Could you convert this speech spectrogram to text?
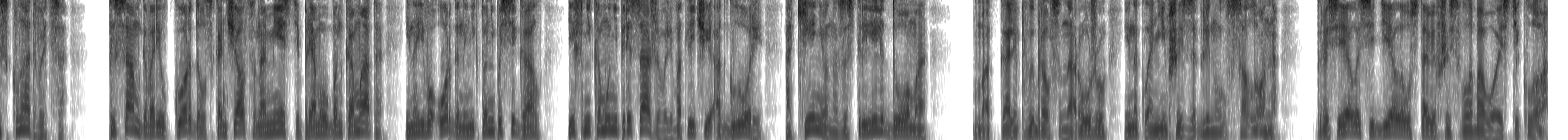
складывается. Ты сам говорил, Кордел скончался на месте, прямо у банкомата, и на его органы никто не посягал. Их никому не пересаживали, в отличие от Глори, а Кенниона застрелили дома». Маккалеб выбрался наружу и, наклонившись, заглянул в салон. Грасиэла сидела, уставившись в лобовое стекло.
